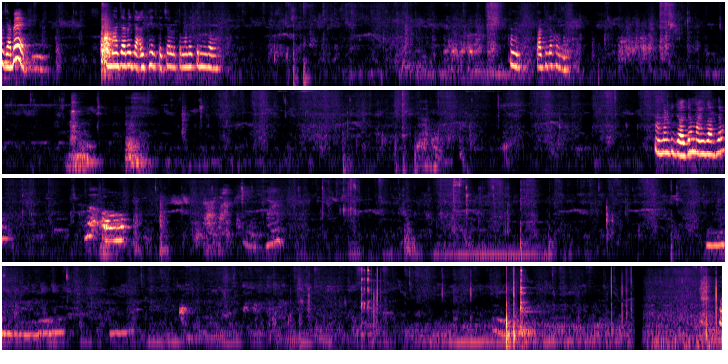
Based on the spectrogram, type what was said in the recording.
মা যাবে? মা যাবে জাল ফেলতে। চলো, তোমাদেরকে নিয়ে যাব। হুম তাড়াতাড়ি রাখো না আমার একটু জল দেব মায়ের গ্লাসে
